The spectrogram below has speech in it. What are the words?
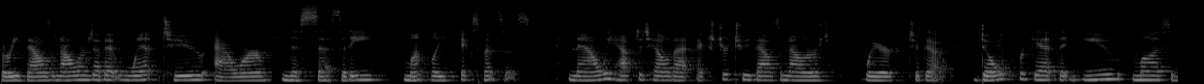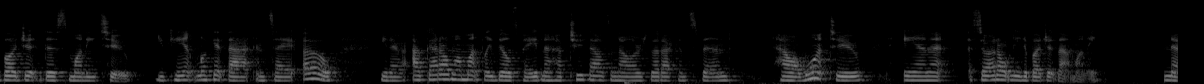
$3,000 of it went to our necessity monthly expenses. Now we have to tell that extra $2,000 where to go. Don't forget that you must budget this money too. You can't look at that and say, oh, you know, I've got all my monthly bills paid and I have $2,000 that I can spend. how I want to, and so I don't need to budget that money. No,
